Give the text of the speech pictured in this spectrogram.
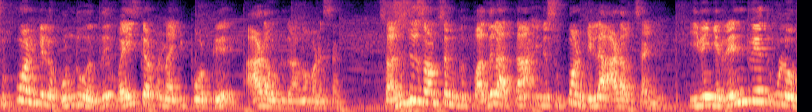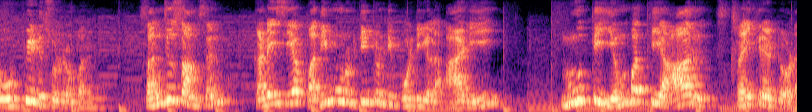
சுப்மான் கீழே கொண்டு வந்து வைஸ் கேப்டன் ஆக்கி போட்டு ஆட விட்டுருக்காங்க மனுஷன். சஞ்சு சாம்சனுக்கு பதிலாக தான் இந்த சுப்மான் கீழே ஆட வச்சாங்க. இவங்க ரெண்டு பேத்துக்குள்ள ஒரு ஒப்பீடு சொல்கிறேன் பாருங்க. சஞ்சு சாம்சன் கடைசியாக பதிமூணு டி ட்வெண்ட்டி போட்டிகளை ஆடி நூற்றி எண்பத்தி ஆறு ஸ்ட்ரைக் ரேட்டோட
